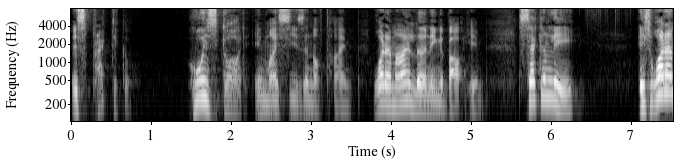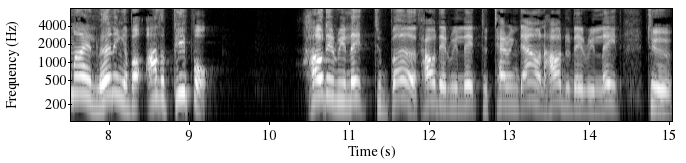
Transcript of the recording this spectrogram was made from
It's practical. Who is God in my season of time? What am I learning about Him? Secondly, is what am I learning about other people? How they relate to birth, how they relate to tearing down, how do they relate to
